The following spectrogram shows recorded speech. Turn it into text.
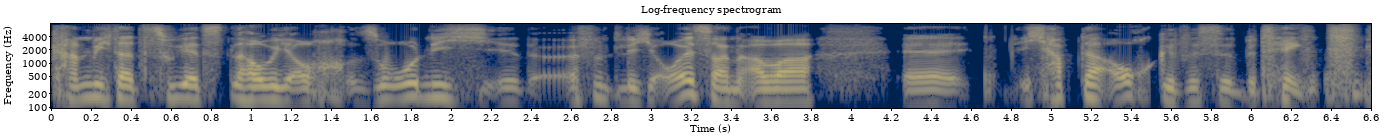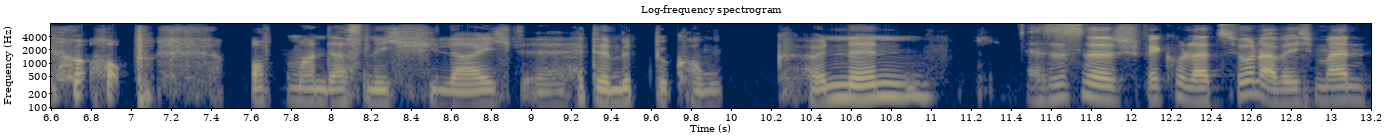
kann mich dazu jetzt, glaube ich, auch so nicht äh, öffentlich äußern, aber äh, ich habe da auch gewisse Bedenken, ob, ob man das nicht vielleicht äh, hätte mitbekommen können. Es ist eine Spekulation, aber ich meine,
